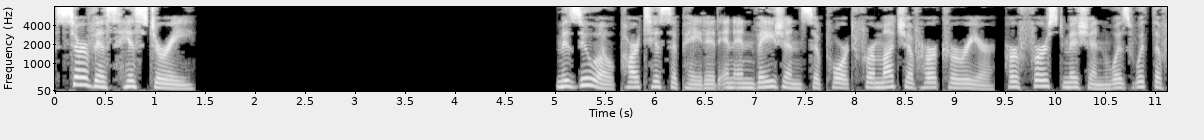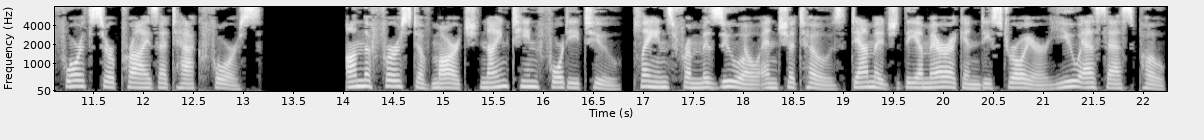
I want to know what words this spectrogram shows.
Service history Mizuho participated in invasion support for much of her career. Her first mission was with the 4th Surprise Attack Force. On 1 March 1942, planes from Mizuho and Chitose damaged the American destroyer USS Pope,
